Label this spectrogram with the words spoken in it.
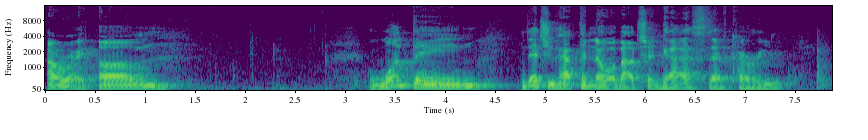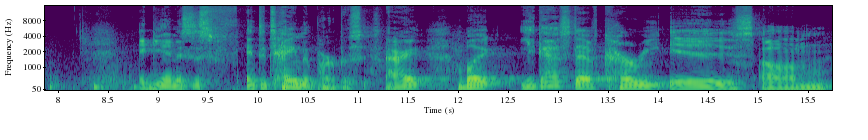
All right. Um, one thing that you have to know about your guy, Steph Curry. Again, this is entertainment purposes. All right. But you got Steph Curry is um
